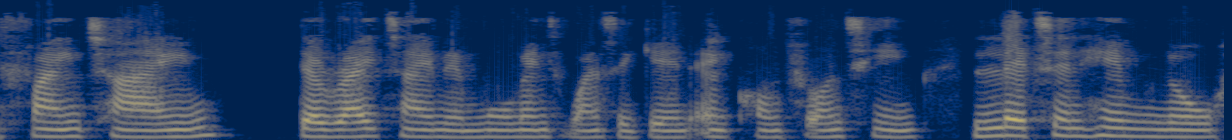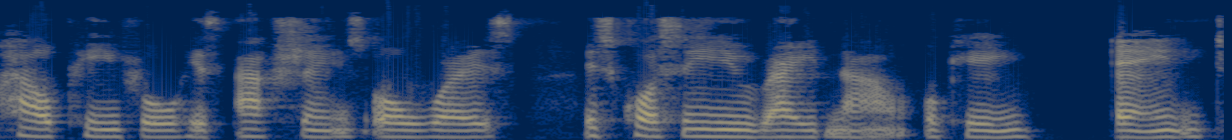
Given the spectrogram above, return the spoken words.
to find time, the right time and moment once again and confront him letting him know how painful his actions or words is causing you right now. Okay. And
